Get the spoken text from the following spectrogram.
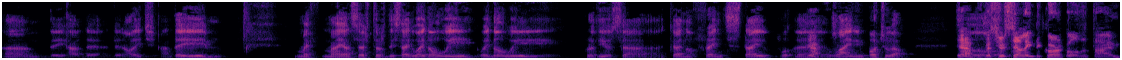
and they have the, the knowledge. And they, my my ancestors decide why don't we why don't we produce a kind of French style uh, Yeah. wine in Portugal? Yeah, So- because you're selling the cork all the time.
